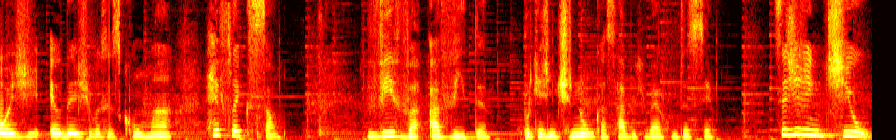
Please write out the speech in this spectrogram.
Hoje eu deixo vocês com uma reflexão. Viva a vida, porque a gente nunca sabe o que vai acontecer. Seja gentil,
